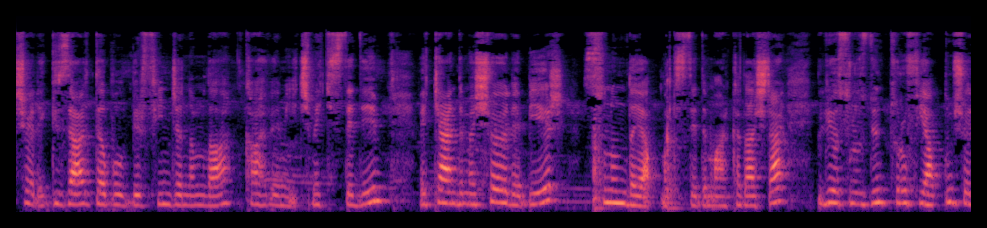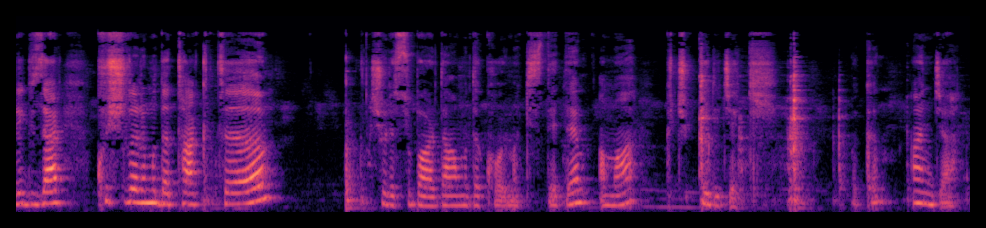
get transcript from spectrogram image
şöyle güzel double bir fincanımla kahvemi içmek istedim ve kendime şöyle bir sunum da yapmak istedim arkadaşlar. Biliyorsunuz dün turuf yaptım. Şöyle güzel kuşlarımı da taktım. Şöyle su bardağımı da koymak istedim ama küçük gelecek. Bakın anca.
